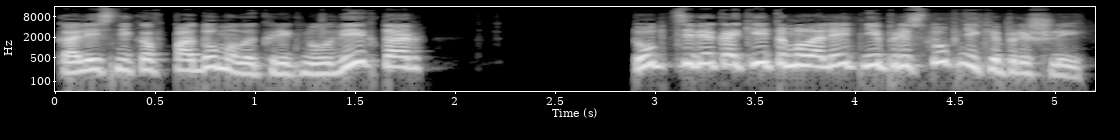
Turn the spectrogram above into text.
Колесников подумал и крикнул «Виктор!» Тут к тебе какие-то малолетние преступники пришли.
